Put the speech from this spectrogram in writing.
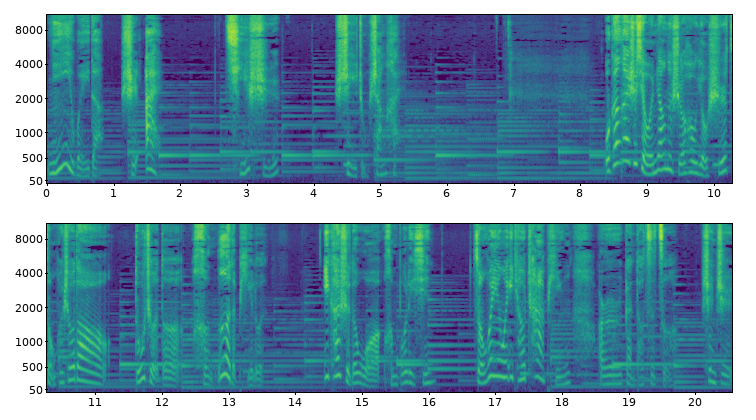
你以为的是爱，其实是一种伤害。我刚开始写文章的时候，有时总会收到读者的很恶的评论。一开始的我很玻璃心。总会因为一条差评而感到自责，甚至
